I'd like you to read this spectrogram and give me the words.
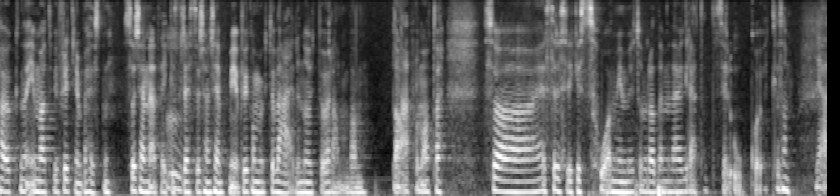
har jo ikke noe, i og med at vi flytter inn på høsten, så kjenner jeg at jeg ikke stresser sånn kjempemye. For vi kommer jo ikke til å være noe ute på verandaen da, på en måte. Så jeg stresser ikke så mye med uteområdet, men det er jo greit at det ser ok ut, liksom. Ja.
